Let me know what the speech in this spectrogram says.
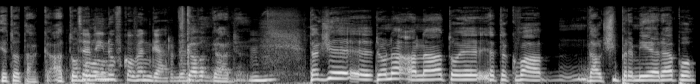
Je to tak. A to Cerlínu bylo v Covent Garden. v Covent Garden. Mm-hmm. Takže eh, Dona Anna, to je, je taková další premiéra po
